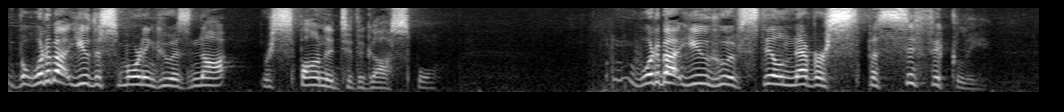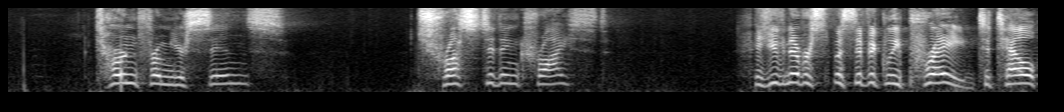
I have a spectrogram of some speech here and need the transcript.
But what about you this morning who has not responded to the gospel? What about you who have still never specifically turned from your sins, trusted in Christ? If you've never specifically prayed to tell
